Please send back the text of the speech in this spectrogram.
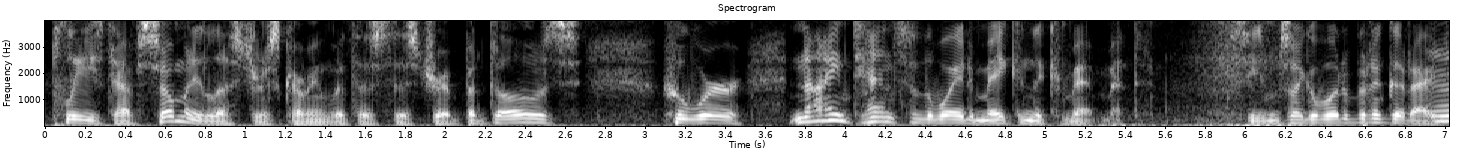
pleased to have so many listeners coming with us this trip, but those who were nine tenths of the way to making the commitment. Seems like it would have been a good idea.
